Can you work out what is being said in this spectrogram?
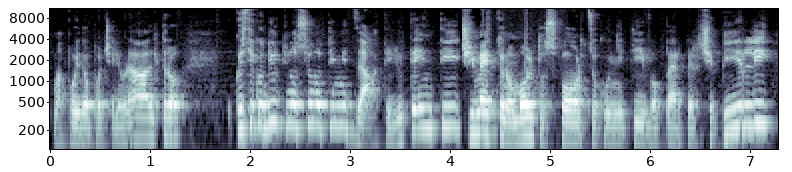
ma poi dopo ce n'è un altro. Questi contenuti non sono ottimizzati, gli utenti ci mettono molto sforzo cognitivo per percepirli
